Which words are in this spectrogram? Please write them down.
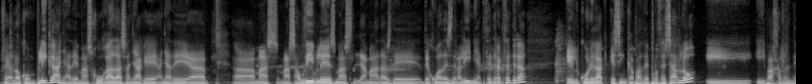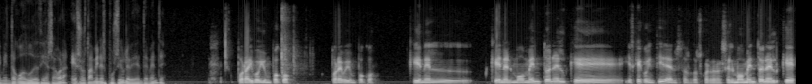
o sea, lo complica, añade más jugadas, añade, ah, ah, más, más audibles, más llamadas de, de jugadas de la línea, etcétera, etcétera, el quarterback es incapaz de procesarlo y, baja el rendimiento, como tú decías ahora. Eso también es posible, evidentemente. Por ahí voy un poco. Por ahí voy un poco. Que en el, que en el momento en el que. Y es que coinciden estos dos quarterbacks. El momento en el que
